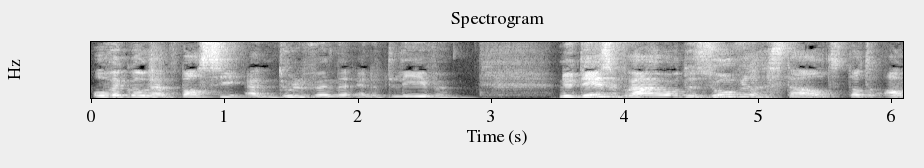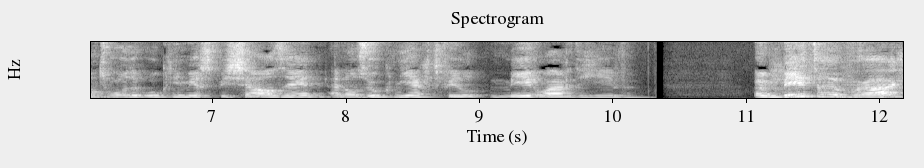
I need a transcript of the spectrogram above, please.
of ik wil mijn passie en doel vinden in het leven. Nu, deze vragen worden zoveel gesteld dat de antwoorden ook niet meer speciaal zijn en ons ook niet echt veel meerwaarde geven. Een betere vraag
